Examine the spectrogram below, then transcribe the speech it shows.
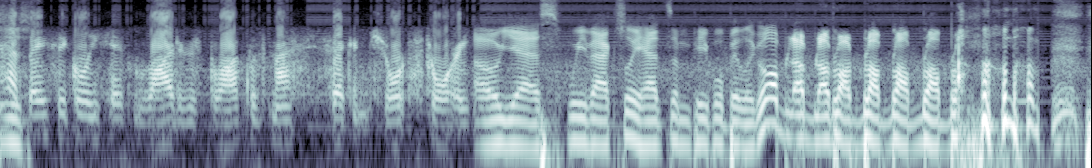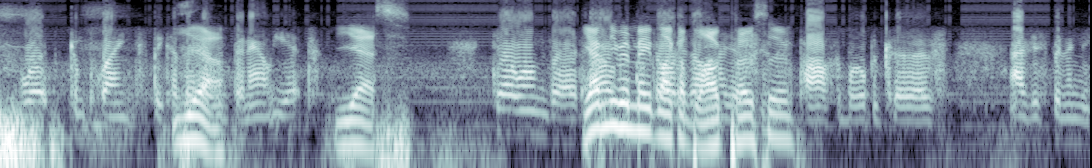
have just basically hit writer's block with my second short story. Oh yes, we've actually had some people be like, "Oh blah blah blah blah blah blah blah." blah." What complaints because Yeah. it hasn't been out yet? yes. Tell them that. You haven't I'll even made, like, a blog post, though? Possible because I've just been in a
